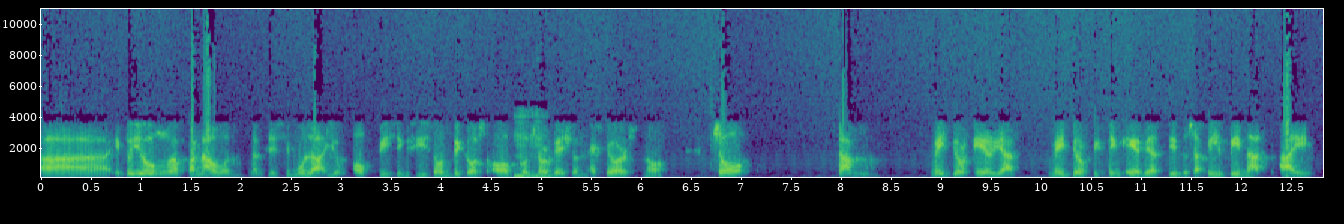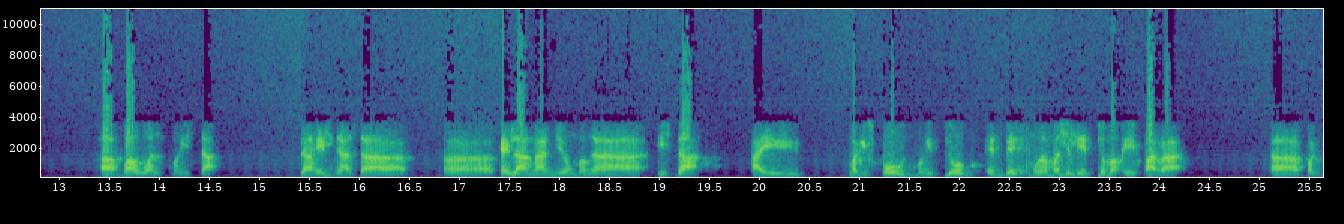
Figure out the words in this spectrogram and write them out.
ah, ito yung panahon nagsisimula yung off-fishing season because of conservation measures, no? So, some major areas, major fishing areas dito sa Pilipinas ay ah, bawal mangisda dahil nga sa ah, kailangan yung mga isda ay mag-spawn, mangitlog, and then yung mga maliliit lumaki para ah, pag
